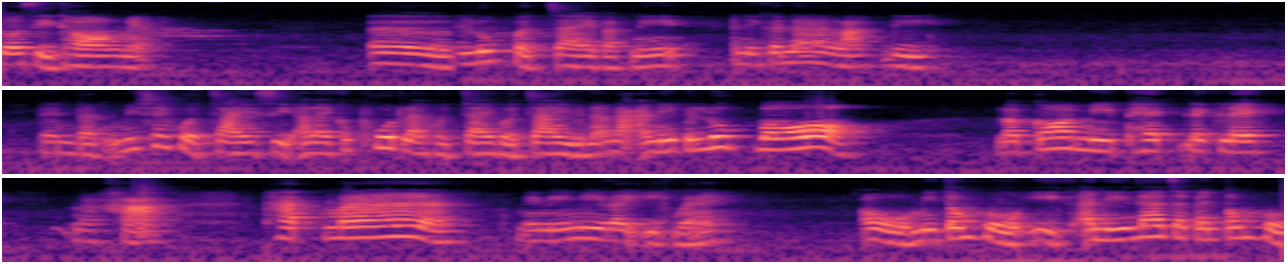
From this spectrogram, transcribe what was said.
ตัวสีทองเนี่ย เออเป็นรูปหัวใจแบบนี้ อันนี้ก็น่ารักดี เป็นแบบไม่ใช่หัวใจสิอะไรก็พูดอะไรหัวใจหัวใจอยู่นั่นแหละอันนี้เป็นรูปโบ แล้วก็มีเพชรเล็กๆนะคะ ถัดมาในนี้มีอะไรอีกไหมโอ้มีต้มหูอีก อันนี้น่าจะเป็นต้มหู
